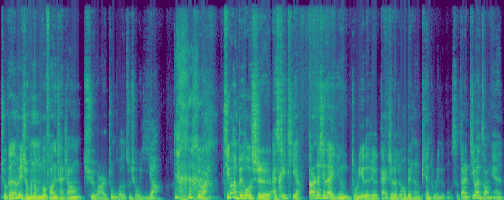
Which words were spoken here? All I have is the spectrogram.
就跟为什么那么多房地产商去玩中国的足球一样，对吧？T1 背后是 SKT 啊，当然它现在已经独立的这个改制了之后变成偏独立的公司，但是 T1 早年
